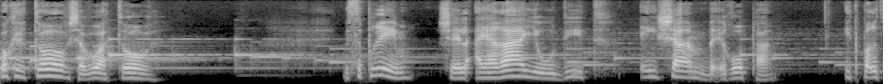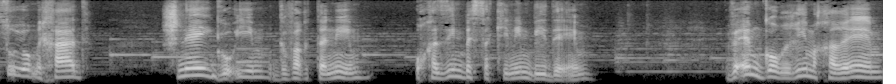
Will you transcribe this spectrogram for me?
בוקר טוב, שבוע טוב. מספרים שאל עיירה יהודית אי שם באירופה התפרצו יום אחד שני גויים גברתנים אוחזים בסכינים בידיהם, והם גוררים אחריהם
